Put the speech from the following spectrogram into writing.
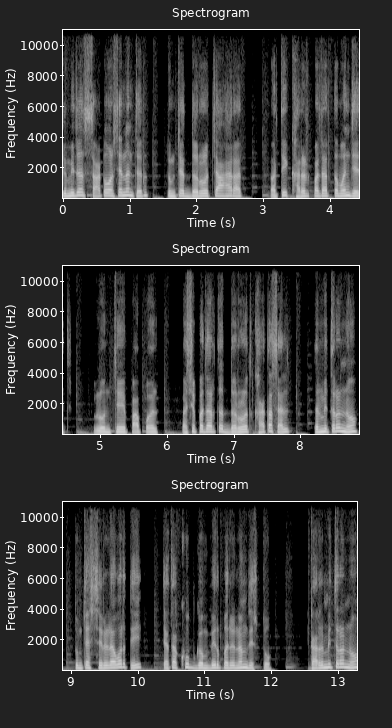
तुम्ही जर साठ वर्षानंतर तुमच्या दररोजच्या आहारात अति खारट पदार्थ म्हणजेच लोणचे पापड असे पदार्थ दररोज खात असाल तर मित्रांनो तुमच्या शरीरावरती त्याचा खूप गंभीर परिणाम दिसतो. कारण मित्रांनो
